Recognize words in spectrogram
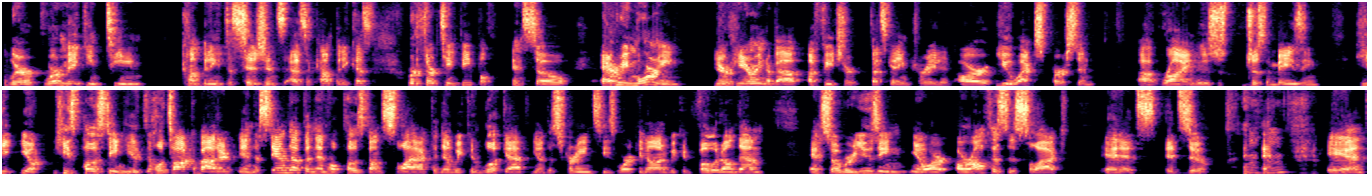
We're we're making team company decisions as a company because we're 13 people. And so every morning you're hearing about a feature that's getting created. Our UX person, uh, Ryan, who's just, just amazing, he you know he's posting. He, he'll talk about it in the stand up, and then he'll post on Slack, and then we can look at you know the screens he's working on. We can vote on them, and so we're using you know our our office is Slack, and it's it's Zoom, Mhm. and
